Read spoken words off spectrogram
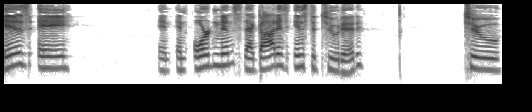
is a, an, an ordinance that God has instituted to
